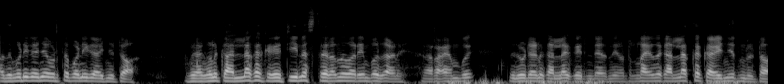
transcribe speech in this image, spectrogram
അതും കൂടി കഴിഞ്ഞാൽ ഇവിടുത്തെ പണി കഴിഞ്ഞിട്ടോ അപ്പോൾ ഞങ്ങൾ കല്ലൊക്കെ കയറ്റിയ സ്ഥലം എന്ന് പറയുമ്പോൾ ഇതാണ് റാമ്പ്. ഇതിലൂടെയാണ് കല്ലൊക്കെ കയറ്റിണ്ടായിരുന്നത്. ഇവിടെ ഉണ്ടായിരുന്ന കല്ലൊക്കെ കഴിഞ്ഞിട്ടുണ്ട് കേട്ടോ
